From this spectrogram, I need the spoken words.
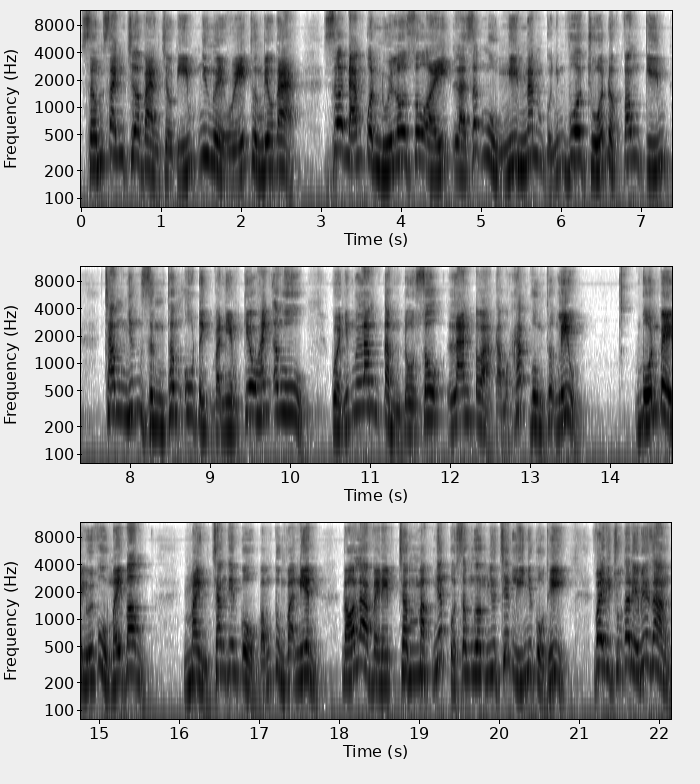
sớm xanh chưa vàng chiều tím như người Huế thường miêu tả. Giữa đám quần núi lô xô ấy là giấc ngủ nghìn năm của những vua chúa được phong kín trong những rừng thâm u tịch và niềm kiêu hãnh âm u của những lăng tẩm đồ sộ lan tỏa cả một khắp vùng thượng lưu. Bốn bề núi phủ mây bông, mảnh trăng thiên cổ bóng tùng vạn niên, đó là vẻ đẹp trầm mặc nhất của sông Hương như triết lý như cổ thi. Vậy thì chúng ta đều biết rằng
